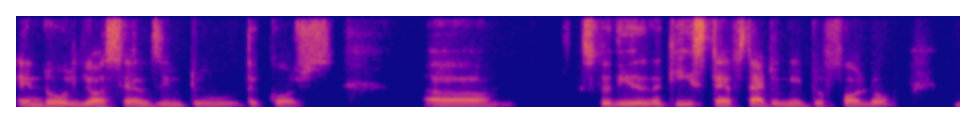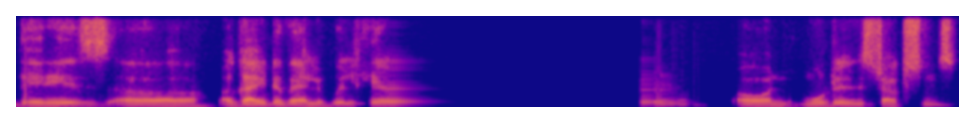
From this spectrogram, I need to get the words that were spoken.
enroll yourselves into the course. Um, so these are the key steps that you need to follow. There is uh, a guide available here on Moodle instructions.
